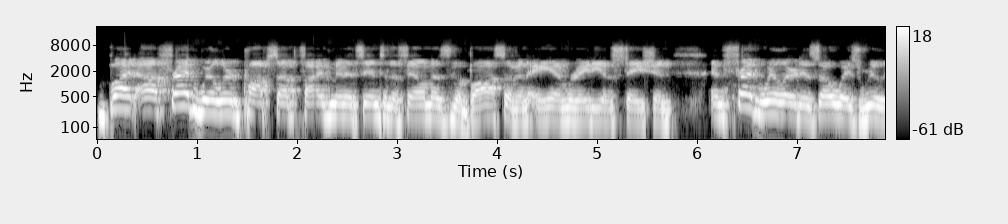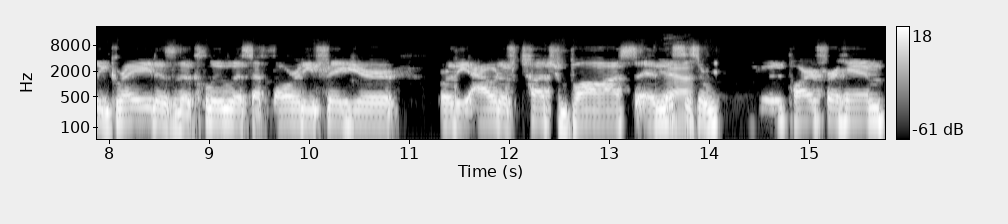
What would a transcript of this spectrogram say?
But uh, Fred Willard pops up five minutes into the film as the boss of an AM radio station. And Fred Willard is always really great as the clueless authority figure or the out of touch boss. And this is a really good part for him.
